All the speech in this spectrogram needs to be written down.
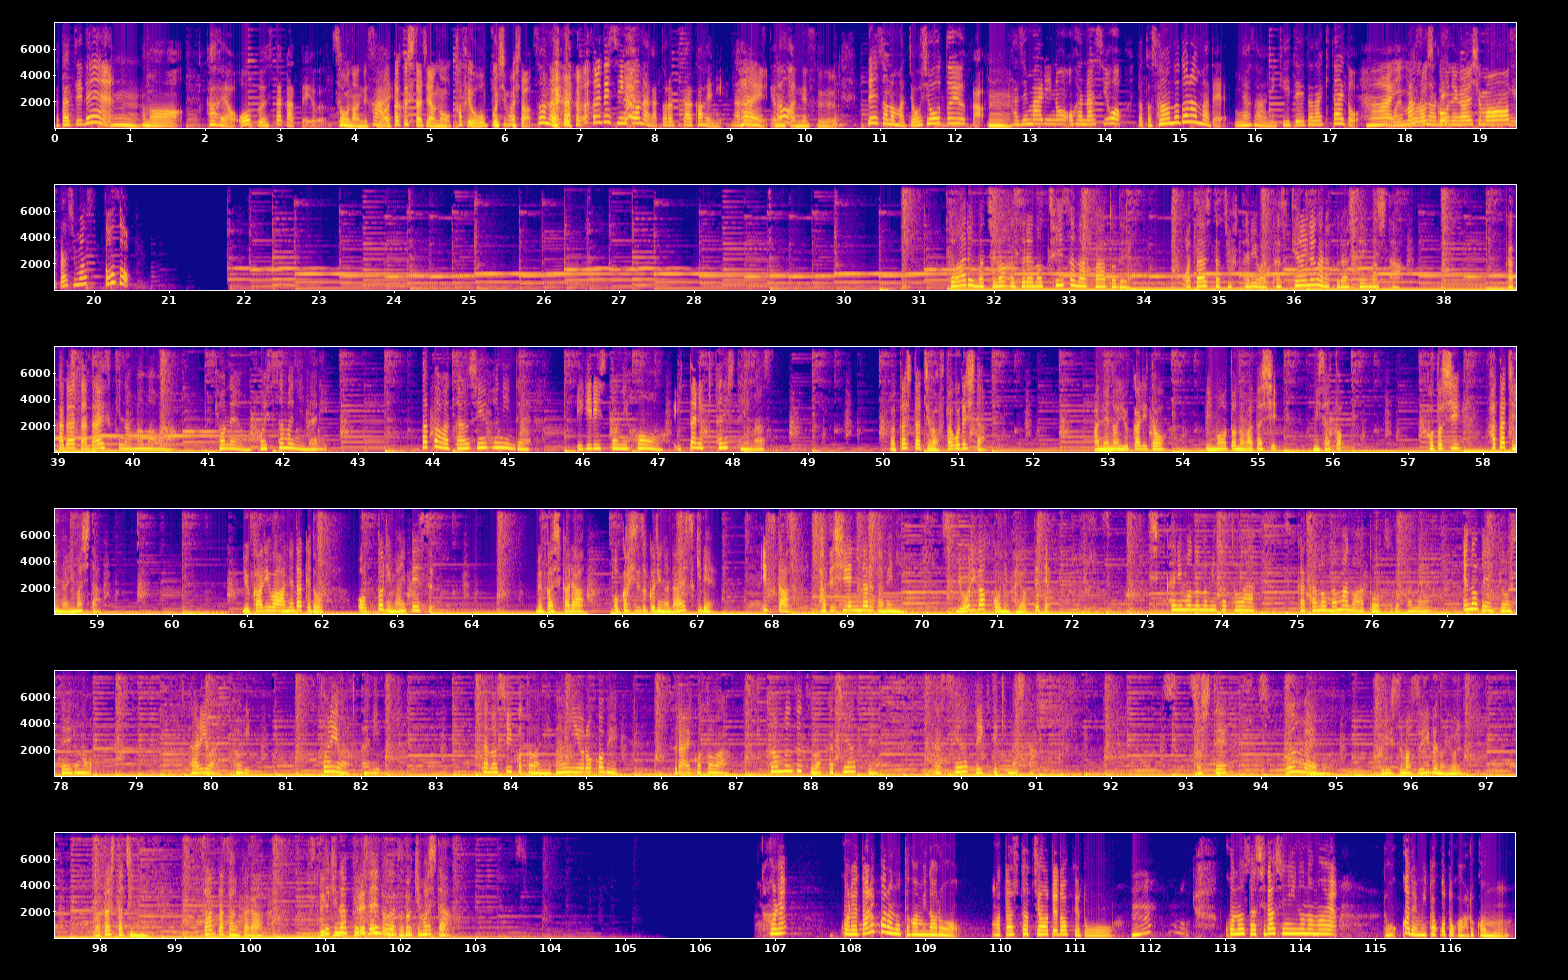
形で、うんこのカフェをオープンしたかっていう。そうなんですよ。はい私たちあの、カフェをオープンしました。そうなんです。それで新コーナーがトロピカルカフェになったんはい、ですけど、なったんです。で、そのまあ序章というか、うん。始まりのお話を、ちょっとサウンドドラマで皆さんに聞いていただきたいとはい。思いますのでよろしくお願いしお届けいます。たします。どうぞ。とある町の外れの小さなアパートで、私たち二人は助け合いながら暮らしていました。画家だった大好きなママは、去年お星様になり、パパは単身赴任で、イギリスと日本を行ったり来たりしています。私たちは双子でした。姉のゆかりと妹の私、美里。今年二十歳になりました。ゆかりは姉だけど、おっとりマイペース。昔からお菓子作りが大好きで、いつかパティシエになるために料理学校に通ってて、しっかり者の美里は、画家のママの後を継ぐため、絵の勉強をしているの。二人は一人、一人は二人。楽しいことは二倍に喜び、辛いことは半分ずつ分かち合って、助け合って生きてきました。そして、運命のクリスマスイブの夜、私たちにサンタさんから素敵なプレゼントが届きました。あれ？これ誰からの手紙だろう？私たち宛てだけど、ん？この差出人の名前、どっかで見たことがあるかも。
